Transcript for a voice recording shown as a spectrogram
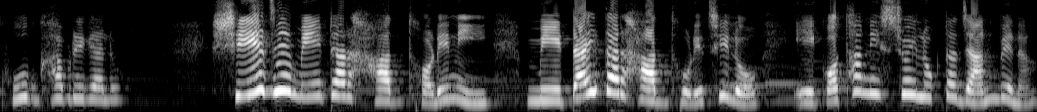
খুব ঘাবড়ে গেল। সে যে মেয়েটার হাত ধরেনি, মেয়েটাই তার হাত ধরেছিল, এ কথা নিশ্চয়ই লোকটা জানবে না।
